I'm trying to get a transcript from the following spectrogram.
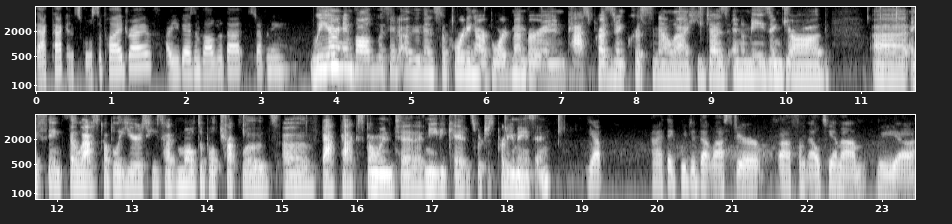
backpack and school supply drive. Are you guys involved with that, Stephanie? We aren't involved with it other than supporting our board member and past president, Chris Sinella. He does an amazing job. Uh, I think the last couple of years, he's had multiple truckloads of backpacks going to needy kids, which is pretty amazing. Yep. And I think we did that last year uh, from LTMM. We uh,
